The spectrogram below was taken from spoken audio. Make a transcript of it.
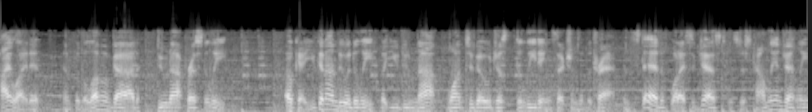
highlight it and for the love of God, do not press delete. Okay, you can undo a delete, but you do not want to go just deleting sections of the track. Instead, what I suggest is just calmly and gently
